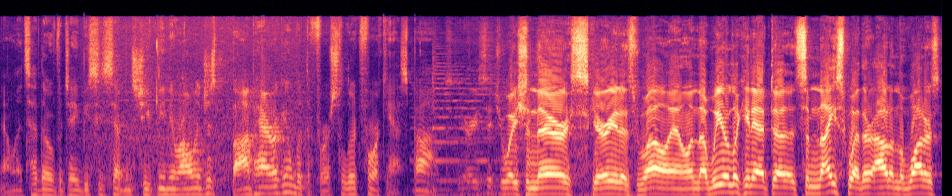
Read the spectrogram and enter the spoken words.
Now let's head over to ABC 7's chief meteorologist Bob Harrigan with the first alert forecast. Bob. Scary situation there, scary as well, Alan. We are looking at uh, some nice weather out on the waters.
